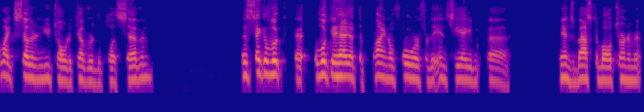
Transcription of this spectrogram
I like Southern Utah to cover the plus seven. Let's take a look at, look ahead at the Final Four for the NCAA uh, men's basketball tournament.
